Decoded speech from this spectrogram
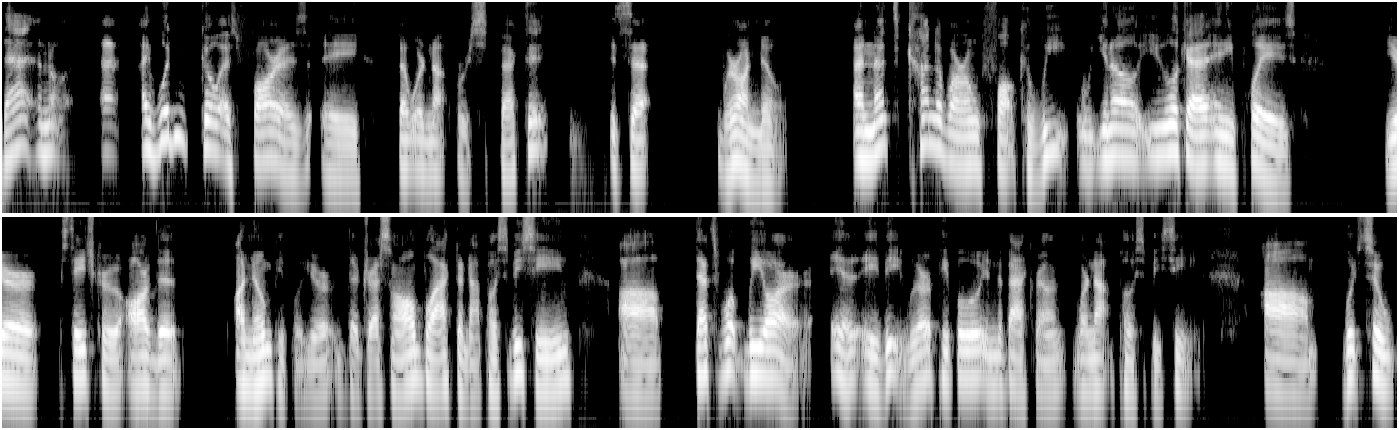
That and uh, i wouldn't go as far as a that we're not respected. It's that we're unknown. And that's kind of our own fault because we you know you look at any plays your stage crew are the unknown people. You're they're dressed all black. They're not supposed to be seen. Uh that's what we are AV. We are people in the background. We're not supposed to be seen. Um, which so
